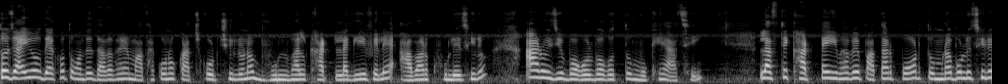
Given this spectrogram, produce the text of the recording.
তো যাই হোক, দেখো তোমাদের দাদাভাইয়ের মাথা কোনো কাজ করছিল না, ভুলভাল খাট লাগিয়ে ফেলে আবার খুলেছিল। আর ওই যে বগর বগর তো মুখে আছেই। লাস্টে খাটটা এইভাবে পাতার পর তোমরা বলেছিলে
